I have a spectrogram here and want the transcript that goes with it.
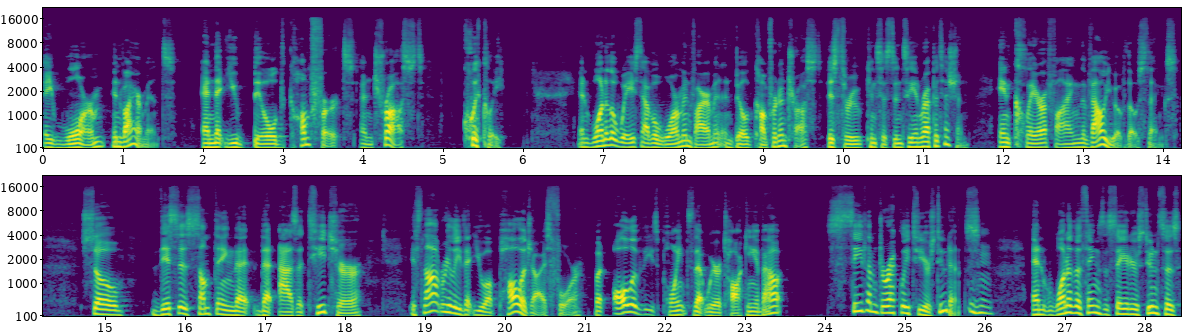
a warm environment and that you build comfort and trust quickly. And one of the ways to have a warm environment and build comfort and trust is through consistency and repetition and clarifying the value of those things. So this is something that that as a teacher, it's not really that you apologize for, but all of these points that we're talking about, say them directly to your students. Mm-hmm. And one of the things to say to your students is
